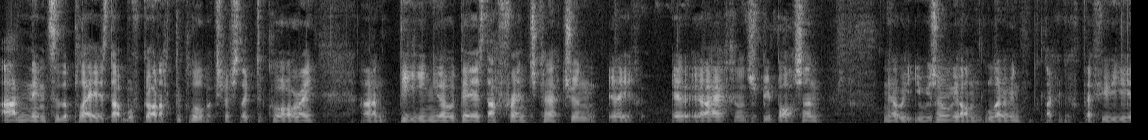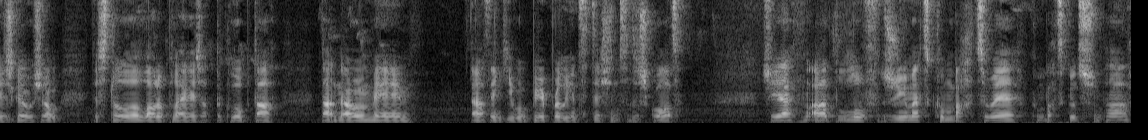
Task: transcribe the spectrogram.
adding him to the players that we've got at the club, especially like Doucouré and know, there's that French connection. Like, I can just be boss and you know he, he was only on loan like a, few years ago, so there's still a lot of players at the club that that know him. Um, I think he would be a brilliant addition to the squad. So yeah, I'd love Zouma to come back to uh, come back to Goodison Park.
